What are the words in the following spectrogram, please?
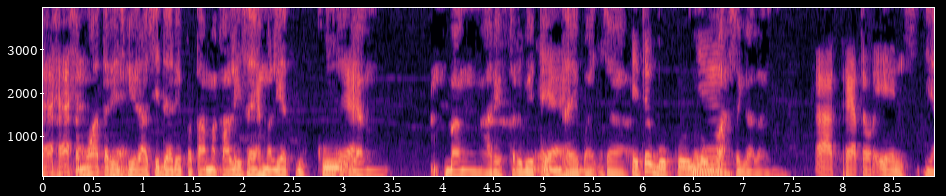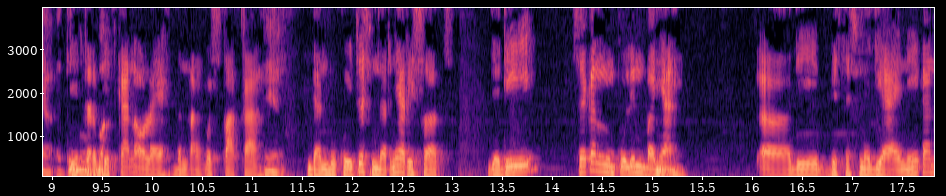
semua terinspirasi dari pertama kali saya melihat buku Ya. yang Bang Arif terbitin Ya. saya baca itu bukunya merubah segalanya. uh, Creator Inc. Ya itu diterbitkan oleh Bentang Pustaka. Ya. Dan buku itu sebenarnya research. Jadi saya kan ngumpulin banyak Hmm. Uh, di bisnis media ini kan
